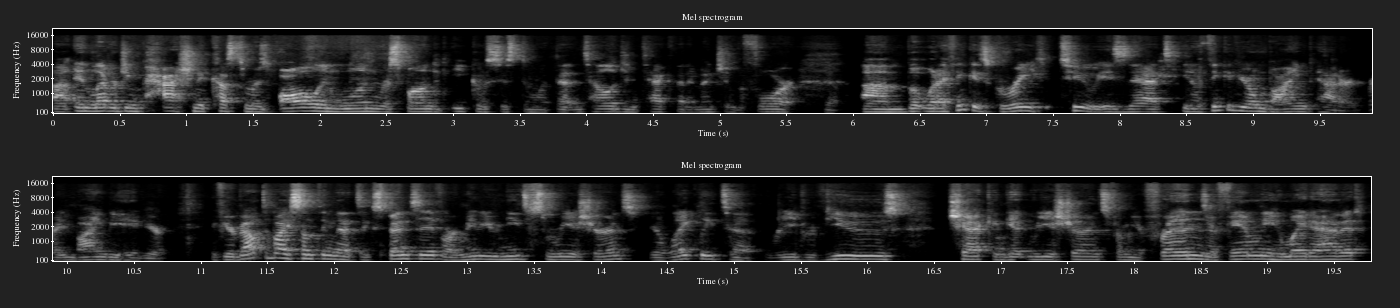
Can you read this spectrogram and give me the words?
uh, and leveraging passionate customers all in one responded ecosystem with that intelligent tech that I mentioned before. Yeah. Um, but what I think is great too is that you know think of your own buying pattern, right? And buying behavior. If you're about to buy something that's expensive or maybe you need some reassurance, you're likely to read reviews, check and get reassurance from your friends or family who might have it.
